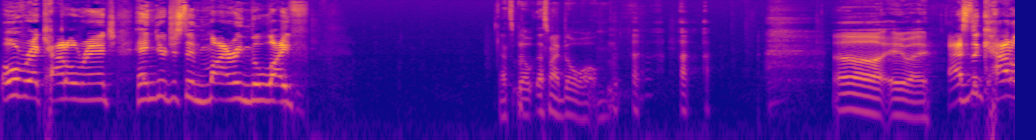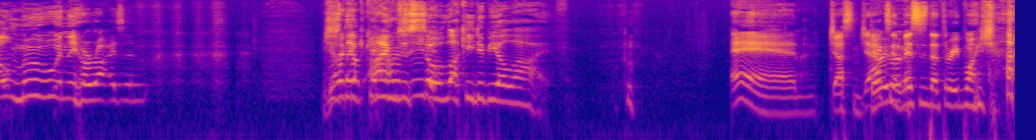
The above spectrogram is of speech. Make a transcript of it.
over at Cattle Ranch, and you're just admiring the life. That's Bill. That's my Bill Walton. Uh, anyway, As the cattle moo in the horizon, just think I'm just City. so lucky to be alive. and Justin Jackson move- misses the three point shot.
